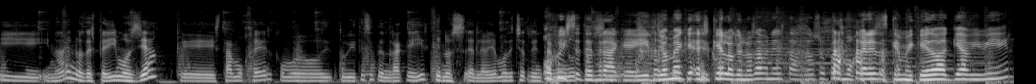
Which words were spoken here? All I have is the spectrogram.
Y, y nada, y nos despedimos ya, que esta mujer, como tú dices, se tendrá que ir, que nos, le habíamos dicho 30 Uy, minutos. se tendrá que ir. Yo me es que lo que no saben estas dos supermujeres es que me quedo aquí a vivir,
